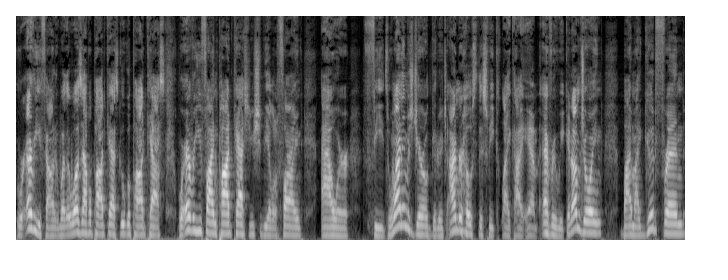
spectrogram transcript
wherever you found it, whether it was Apple Podcasts, Google Podcasts, wherever you find podcasts, you should be able to find our feeds. Well, my name is Gerald Goodrich. I'm your host this week, like I am every week, and I'm joined by my good friend,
